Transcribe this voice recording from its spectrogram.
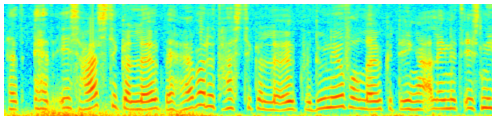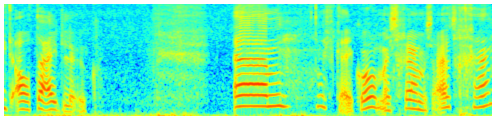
het, het is hartstikke leuk. We hebben het hartstikke leuk. We doen heel veel leuke dingen. Alleen het is niet altijd leuk. Um, even kijken hoor, mijn scherm is uitgegaan.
